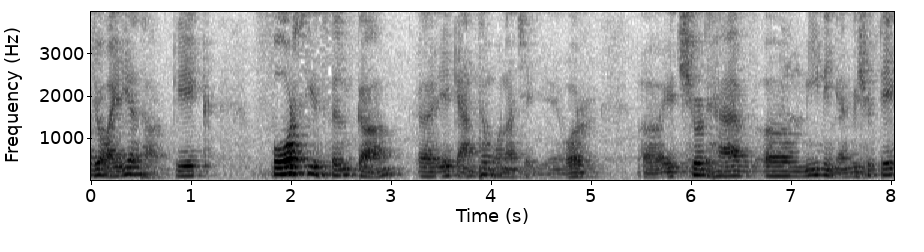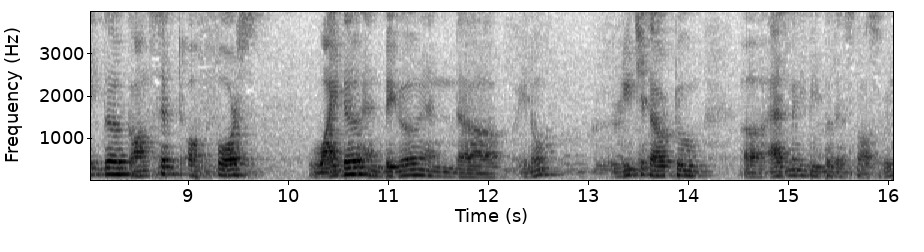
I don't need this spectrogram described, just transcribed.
जो आइडिया था कि एक फोर्स इस फ़िल्म का uh, एक एंथम होना चाहिए और it should have meaning and we should take the concept of force wider and bigger and uh, you know reach it out to uh, as many people as possible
